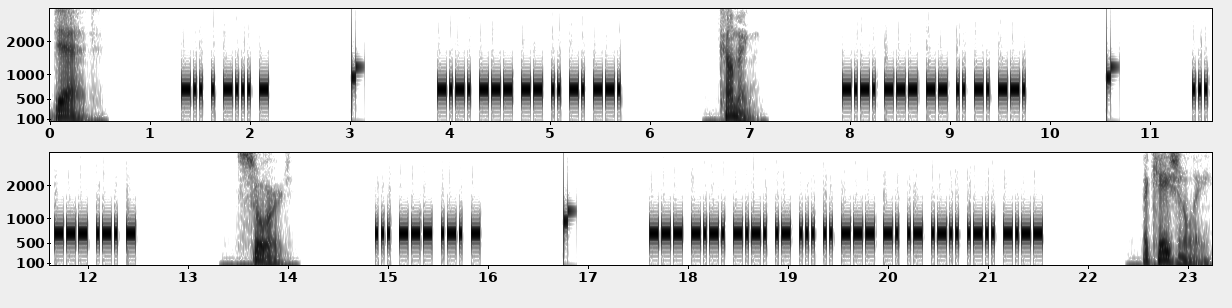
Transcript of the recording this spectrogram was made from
Dead. Coming. Sword. Occasionally.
